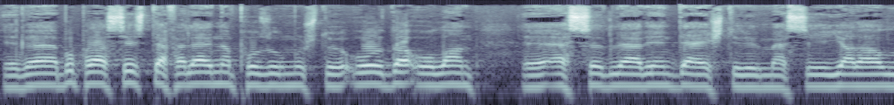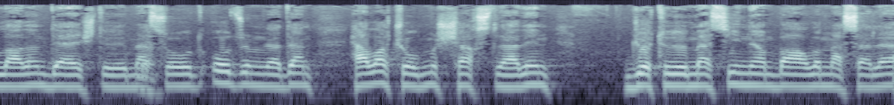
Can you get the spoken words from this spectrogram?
və bu proses dəfələrlə pozulmuşdu. Orada olan əsirlərin dəyişdirilməsi, yaralıların dəyişdirilməsi, o, o cümlədən həlak olmuş şəxslərin götürülməsi ilə bağlı məsələ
